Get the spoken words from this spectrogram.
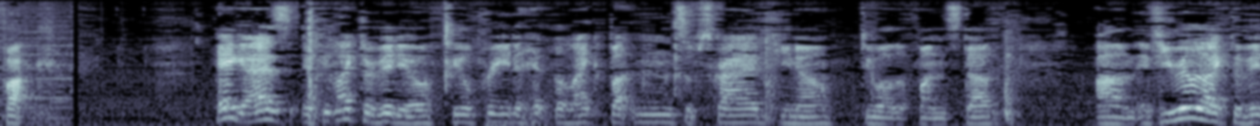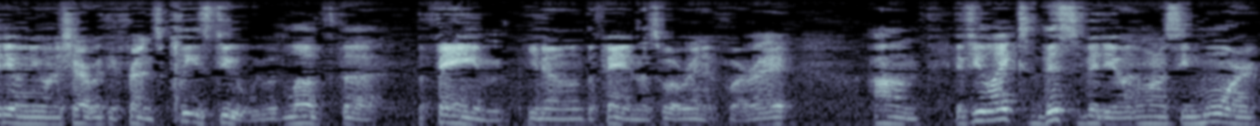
Fuck. Hey guys, if you liked our video, feel free to hit the like button, subscribe, you know, do all the fun stuff. Um, if you really like the video and you want to share it with your friends, please do. We would love the, the fame, you know, the fame, that's what we're in it for, right? Um, if you liked this video and want to see more,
